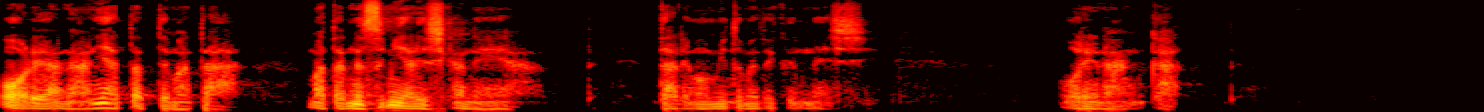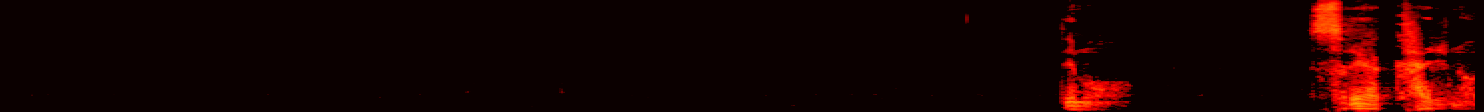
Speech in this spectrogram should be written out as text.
俺は何やったってまたまた盗みやるしかねえや誰も認めてくんねえし俺なんかでもそれが変えるのは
